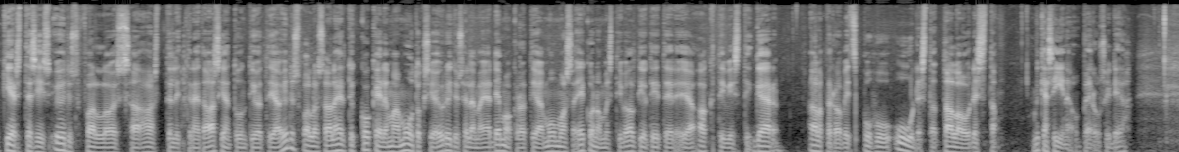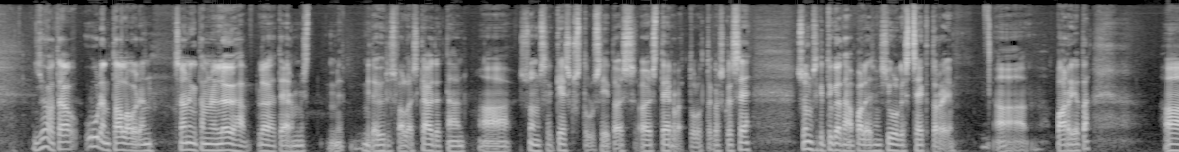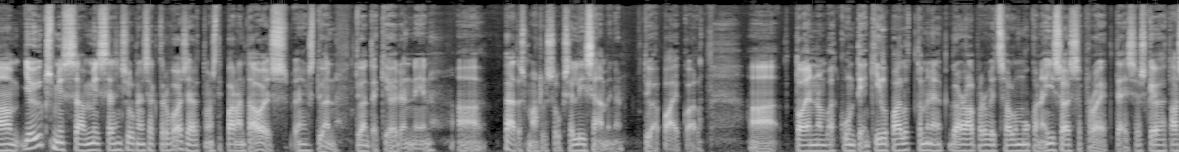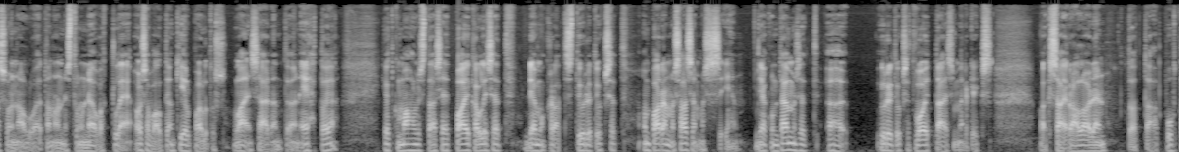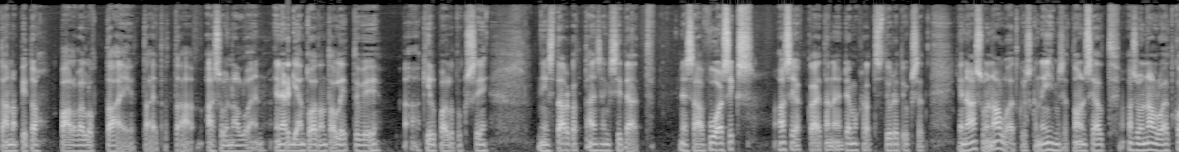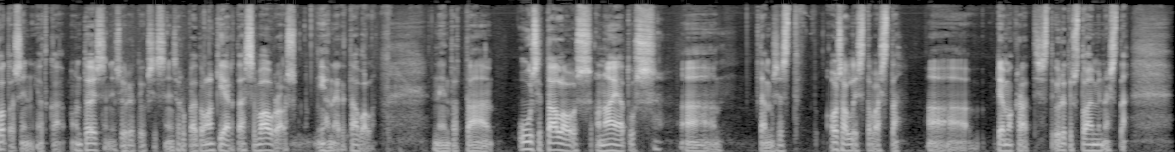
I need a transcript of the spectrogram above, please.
Kiersitte siis Yhdysvalloissa, haastattelitte näitä asiantuntijoita ja Yhdysvalloissa on lähdetty kokeilemaan muutoksia yrityselämään ja demokratiaa. Muun muassa ekonomisti, valtiotieteilijä ja aktivisti Ger Alperovits puhuu uudesta taloudesta. Mikä siinä on perusidea? Joo, tämä uuden talouden, se on niin tämmöinen löyhä, löyhä termi, mitä Yhdysvalloissa käytetään. Suomessa keskustelu siitä olisi, olisi tervetullutta, koska se, Suomessakin tykätään paljon esimerkiksi julkista sektoria parjata. Ja yksi, missä, missä esimerkiksi julkinen sektori voisi ehdottomasti parantaa, olisi esimerkiksi työn, työntekijöiden niin, päätösmahdollisuuksien lisääminen työpaikoilla. Toinen on vaikka kuntien kilpailuttaminen, eli Gar Alperovits on ollut mukana isoissa projekteissa, jos köyhät asuinalueet on onnistunut neuvottelemaan osavaltion kilpailutuslainsäädäntöön ehtoja, jotka mahdollistaa se, että paikalliset demokraattiset yritykset on paremmassa asemassa siihen. Ja kun tämmöiset ö, yritykset voittaa esimerkiksi vaikka sairaaloiden tota, puhtaanapitopalvelut tai, tai tota, asuinalueen energiantuotantoon liittyviä ä, kilpailutuksia, niin se tarkoittaa ensinnäkin sitä, että ne saa vuosiksi asiakkaita, ne demokraattiset yritykset ja ne asuinalueet, koska ne ihmiset on sieltä asuinalueet kotoisin, jotka on töissä niissä yrityksissä, niin se rupeaa tuolla kiertää se vauraus ihan eri tavalla. Niin tota, uusi talous on ajatus ää, tämmöisestä osallistavasta ää, demokraattisesta yritystoiminnasta,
